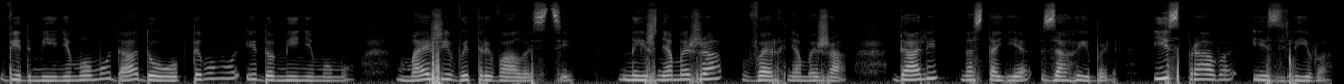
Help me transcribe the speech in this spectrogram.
від мінімуму да, до оптимуму і до мінімуму, межі витривалості, нижня межа, верхня межа. Далі настає загибель і справа, і зліва.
